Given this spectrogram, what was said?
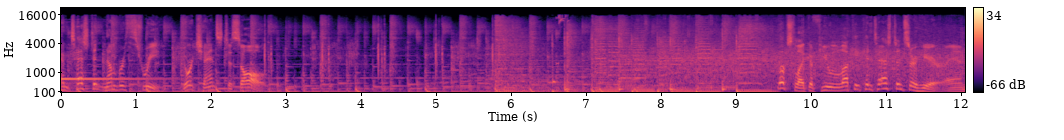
Contestant number three, your chance to solve. Looks like a few lucky contestants are here and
